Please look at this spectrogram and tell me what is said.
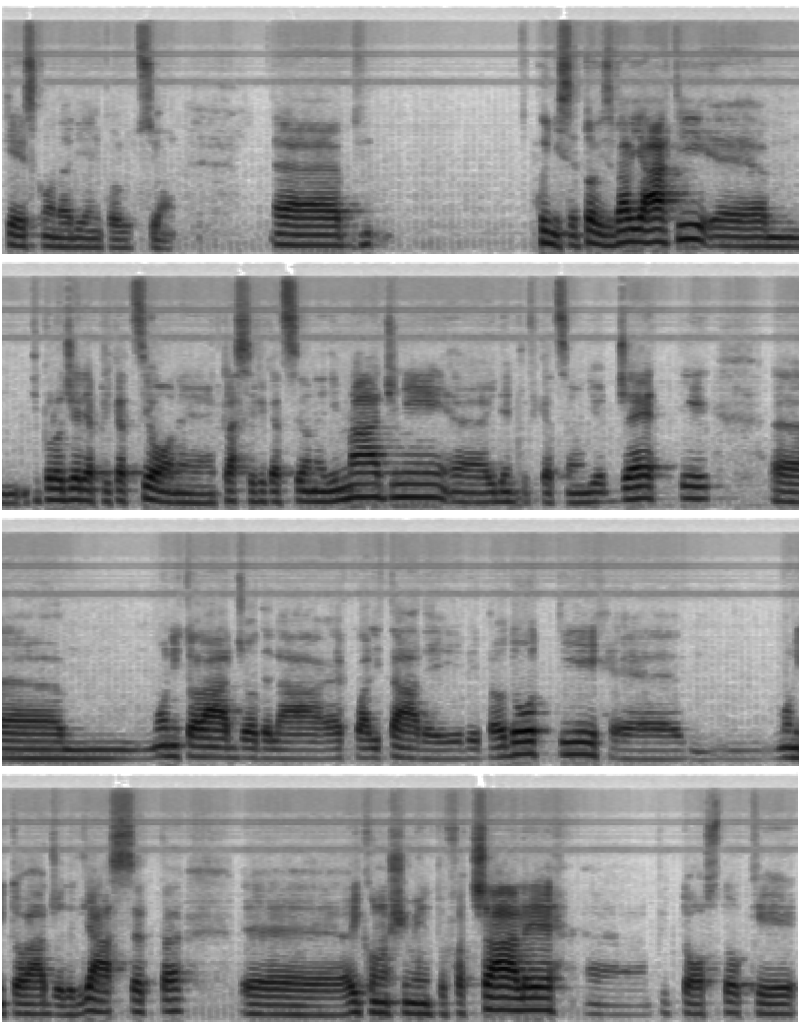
che escono dalla linea di produzione. Eh, quindi settori svariati, ehm, tipologia di applicazione, classificazione di immagini, eh, identificazione di oggetti, eh, monitoraggio della qualità dei, dei prodotti, eh, monitoraggio degli asset, eh, riconoscimento facciale, eh, piuttosto che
